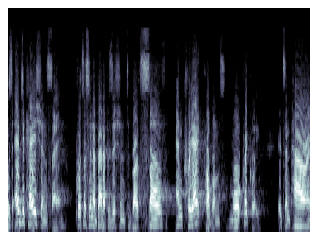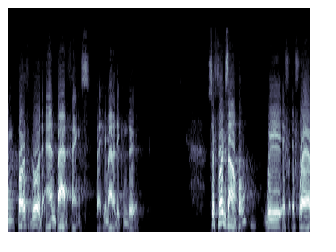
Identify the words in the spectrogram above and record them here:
Because education, say, puts us in a better position to both solve and create problems more quickly. It's empowering both good and bad things that humanity can do. So for example, we, if, if we're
